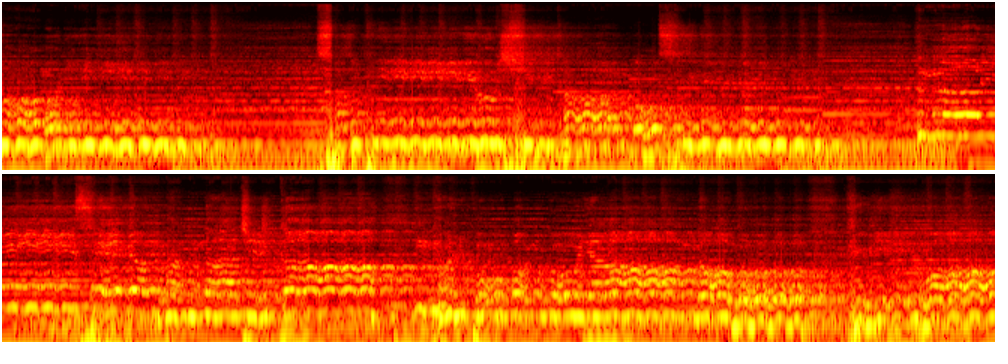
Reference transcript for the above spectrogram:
어머니 선을 피우시던 모습 너희 새면 만나질까 멀고 먼 고향 너무 그리워.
